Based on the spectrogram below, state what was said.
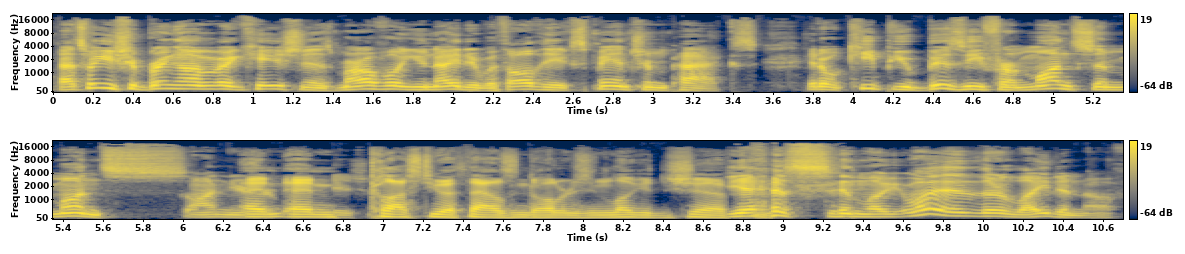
That's what you should bring on vacation is Marvel United with all the expansion packs. It'll keep you busy for months and months on your and vacation. and cost you a thousand dollars in luggage. Uh, yes, and like well, they're light enough.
